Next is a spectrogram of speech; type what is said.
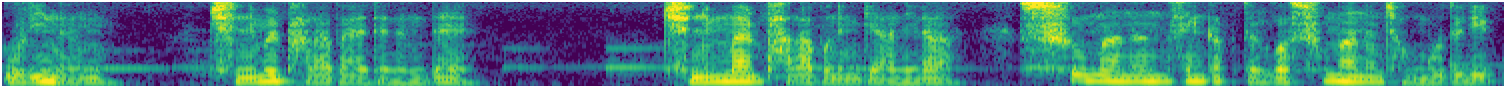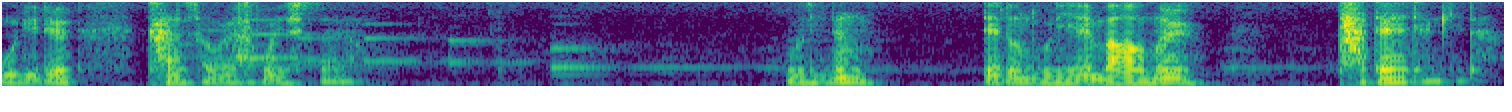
우리는 주님을 바라봐야 되는데 주님만 바라보는 게 아니라 수많은 생각들과 수많은 정보들이 우리를 간섭을 하고 있어요. 우리는 때론 우리의 마음을 닫아야 됩니다.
